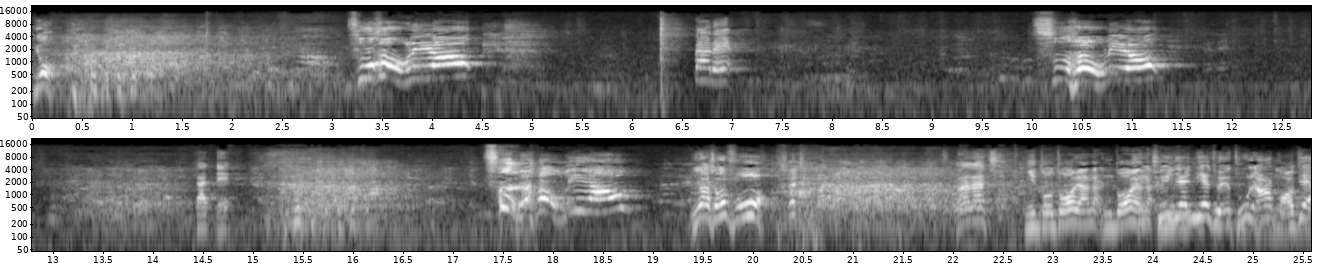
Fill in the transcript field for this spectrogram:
右，伺候了，大 的，伺候了，大的，伺候了。你要什么服务？来来，你躲躲远点，你躲远点。捶肩捏腿，足疗保健，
